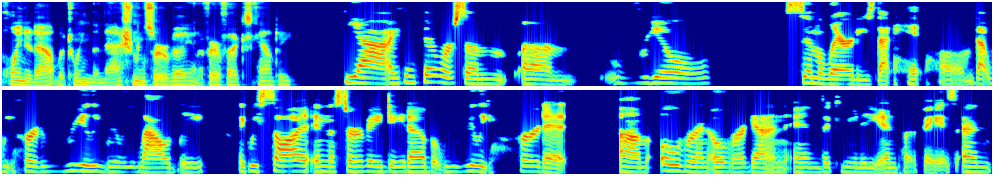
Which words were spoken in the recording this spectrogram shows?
pointed out between the national survey and a Fairfax County? Yeah, I think there were some um, real similarities that hit home that we heard really, really loudly. Like we saw it in the survey data, but we really heard it um, over and over again in the community input phase. And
